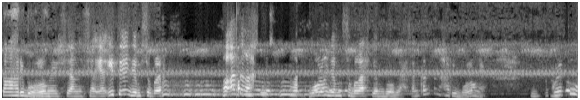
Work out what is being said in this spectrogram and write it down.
Tengah hari bolong. Bener-bener siang-siang. Yang itu yang jam 11 oh ah, tengah tengah hari bolong jam 11 jam 12 kan kan tengah hari bolong ya? Gue tuh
